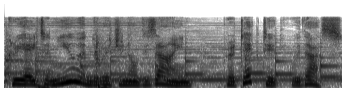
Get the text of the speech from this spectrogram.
Create a new and original design. Protect it with us.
